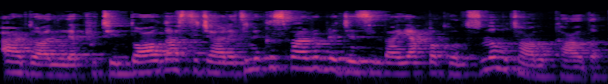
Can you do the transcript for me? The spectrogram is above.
Erdoğan ile Putin doğalgaz ticaretini kısmen ruble cinsinden yapma konusunda mutabık kaldı.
